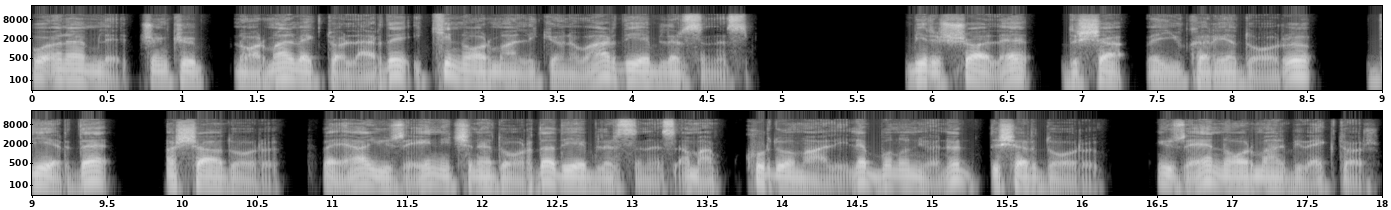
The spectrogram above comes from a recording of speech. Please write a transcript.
Bu önemli çünkü normal vektörlerde iki normallik yönü var diyebilirsiniz. Biri şöyle, dışa ve yukarıya doğru, diğeri de aşağı doğru veya yüzeyin içine doğru da diyebilirsiniz ama kurduğum haliyle bunun yönü dışarı doğru yüzeye normal bir vektör.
